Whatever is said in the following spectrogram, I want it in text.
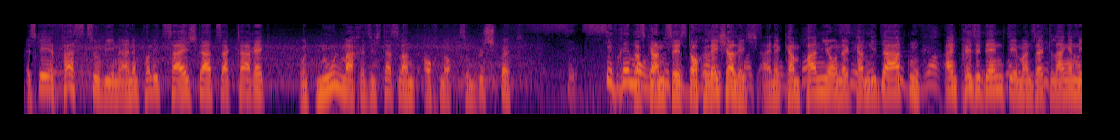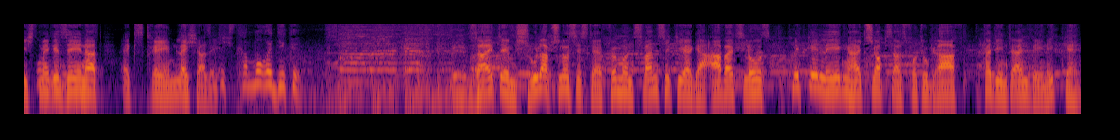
Es gehe fast so wie in einem Polizeistaat, sagt Tarek. Und nun mache sich das Land auch noch zum Gespött. Das Ganze ist doch lächerlich. Eine Kampagne ohne Kandidaten, ein Präsident, den man seit langem nicht mehr gesehen hat. Extrem lächerlich. Seit dem Schulabschluss ist der 25-Jährige arbeitslos. Mit Gelegenheitsjobs als Fotograf verdient er ein wenig Geld.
